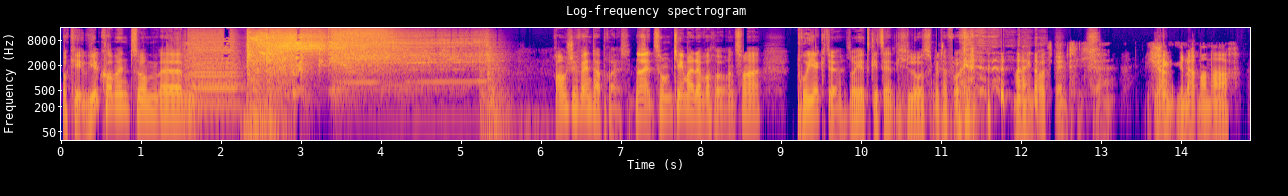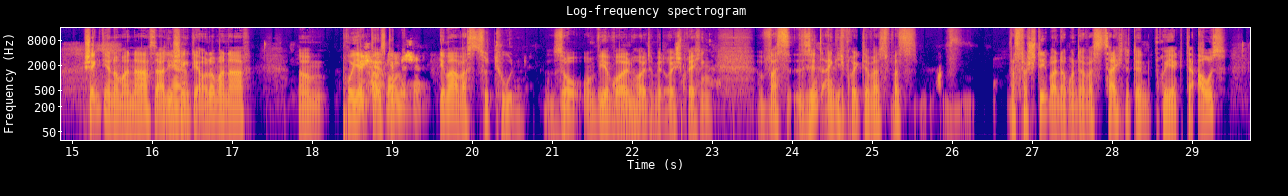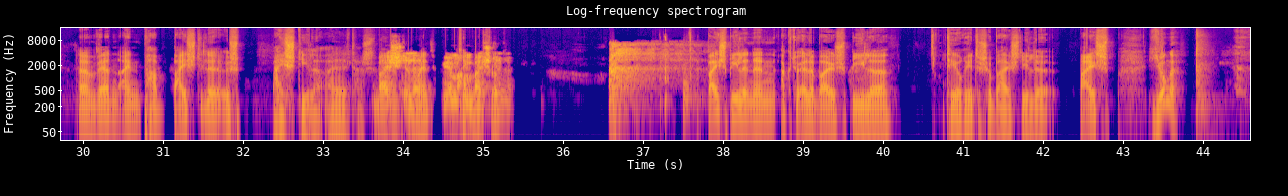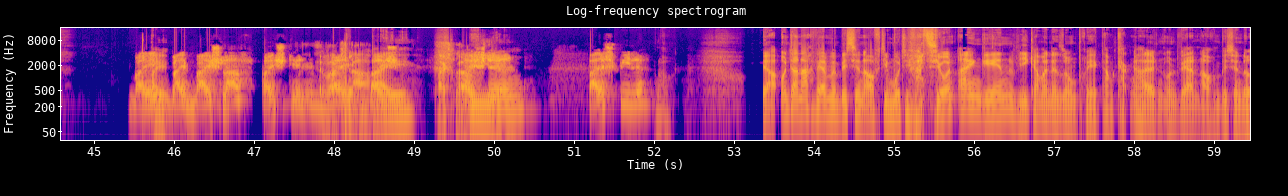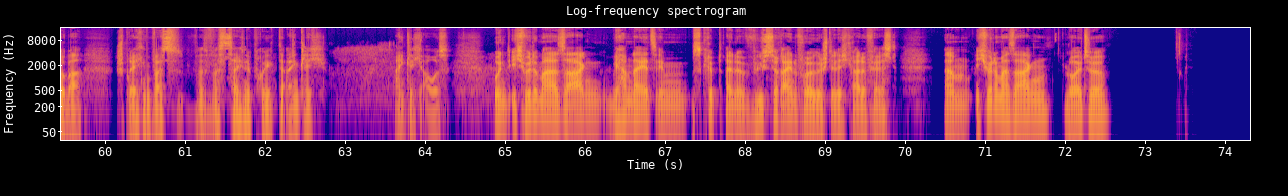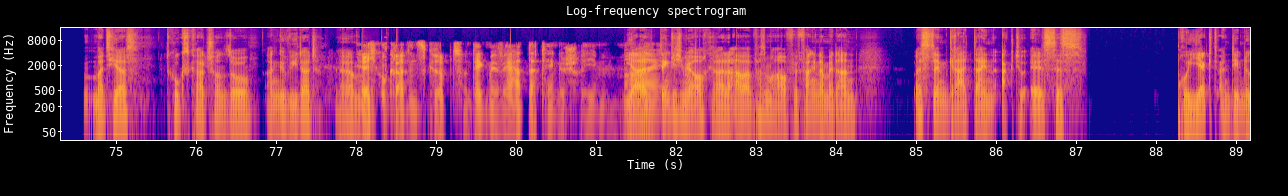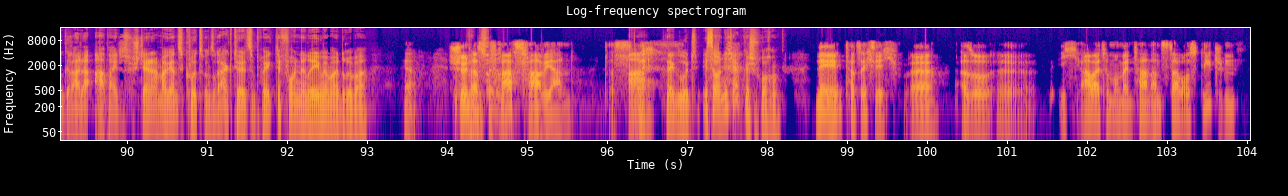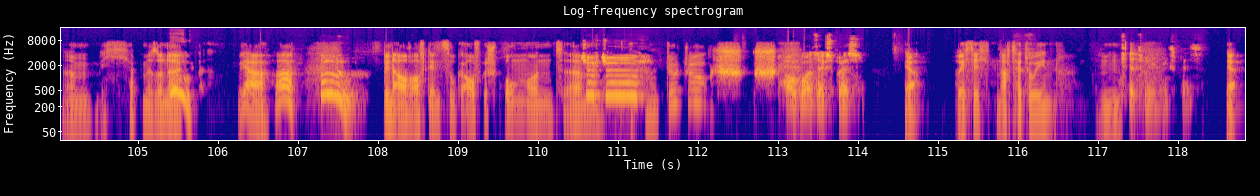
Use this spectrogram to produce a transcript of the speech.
Okay, wir kommen zum ähm, Raumschiff Enterprise. Nein, zum Thema der Woche. Und zwar Projekte. So, jetzt geht's endlich los mit der Folge. mein Gott, endlich. Ja. Ich ja, schenke mir ja. nochmal nach. Schenkt dir nochmal nach. Sali ja. schenkt dir auch nochmal nach. Ähm, Projekte, es gibt immer was zu tun. So, und wir wollen heute mit euch sprechen. Was sind eigentlich Projekte? Was, was, was versteht man darunter? Was zeichnet denn Projekte aus? Ähm, werden ein paar Beispiele, äh, Beispiele, alter Schwede. Beispiele. Moment. Wir machen Beispiele. Beispiele nennen, aktuelle Beispiele, theoretische Beispiele. Beisp Junge! Bei, bei, bei Beischlaf? Beistillen? War klar. Bei, war klar. Beistillen? Ballspiele. Genau. Ja, und danach werden wir ein bisschen auf die Motivation eingehen. Wie kann man denn so ein Projekt am Kacken halten und werden auch ein bisschen darüber sprechen, was, was, was zeichnet Projekte eigentlich, eigentlich aus. Und ich würde mal sagen, wir haben da jetzt im Skript eine wüste Reihenfolge, stelle ich gerade fest. Ähm, ich würde mal sagen, Leute, Matthias, Du guckst gerade schon so angewidert. Ähm, ja, ich gucke gerade ins Skript und denke mir, wer hat das denn geschrieben? Mein ja, denke ich mir auch gerade. Aber pass mal auf, wir fangen damit an. Was ist denn gerade dein aktuellstes Projekt, an dem du gerade arbeitest? Wir stellen einmal ganz kurz unsere aktuellsten Projekte vor und dann reden wir mal drüber. Ja. Schön, dass du fragst, Fabian. Das, ah, äh, sehr gut. Ist auch nicht abgesprochen. Nee, tatsächlich. Äh, also äh, ich arbeite momentan an Star Wars Legion. Ähm, ich habe mir so eine, uh. ja, ah, uh. bin auch auf den Zug aufgesprungen und ähm, tschuk, tschuk. Hogwarts Express. Ja, richtig, nach Tatooine. Mhm. Tatooine Express. Ja,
